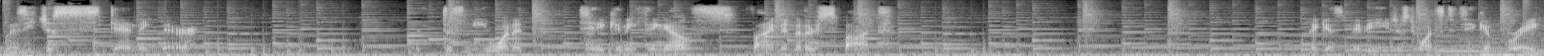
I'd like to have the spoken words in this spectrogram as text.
Why is he just standing there? Doesn't he want to take anything else? Find another spot? I guess maybe he just wants to take a break.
